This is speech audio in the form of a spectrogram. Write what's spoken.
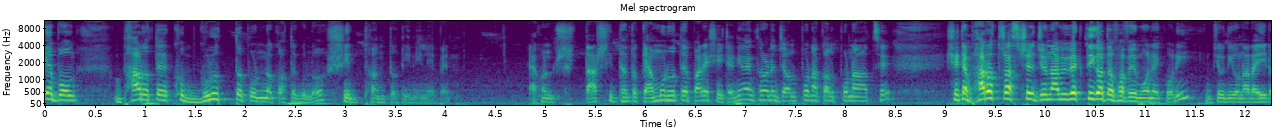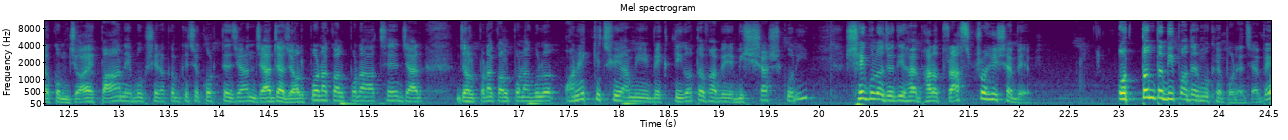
এবং ভারতের খুব গুরুত্বপূর্ণ কতগুলো সিদ্ধান্ত তিনি নেবেন। এখন তার সিদ্ধান্ত কেমন হতে পারে সেটা নিয়েও এক ধরনের জল্পনা কল্পনা আছে। সেটা ভারত রাষ্ট্রের জন্য আমি ব্যক্তিগতভাবে মনে করি। যদি ওনারা এইরকম জয় পান এবং সেরকম কিছু করতে যান, যা যা জল্পনা কল্পনা আছে, যার জল্পনা কল্পনাগুলোর অনেক কিছুই আমি ব্যক্তিগতভাবে বিশ্বাস করি, সেগুলো যদি হয় ভারত রাষ্ট্র হিসেবে অত্যন্ত বিপদের মুখে পড়ে যাবে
